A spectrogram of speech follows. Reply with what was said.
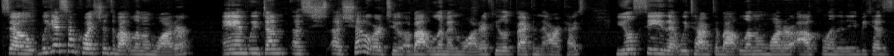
So we get some questions about lemon water, and we've done a, sh- a show or two about lemon water. If you look back in the archives, you'll see that we talked about lemon water alkalinity because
